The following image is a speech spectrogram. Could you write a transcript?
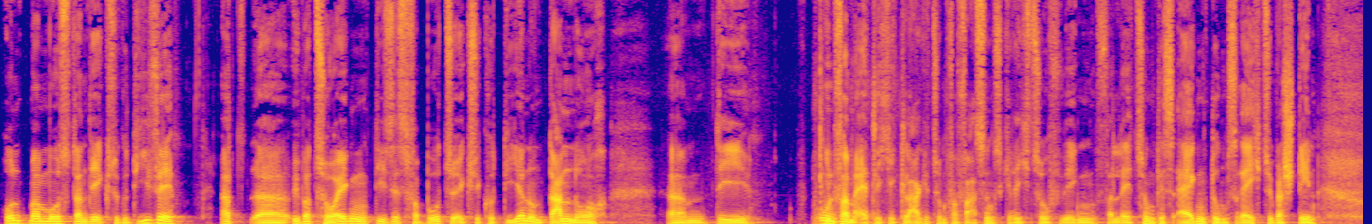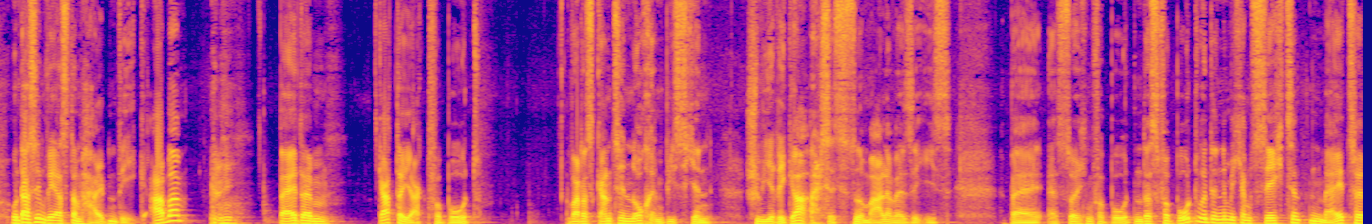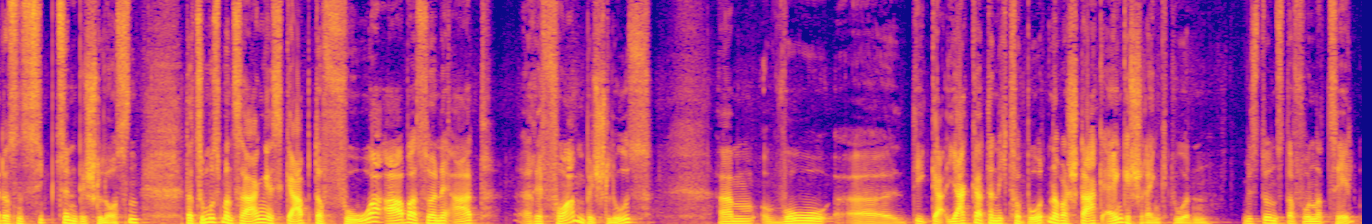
und man muss dann die Exekutive äh, überzeugen, dieses Verbot zu exekutieren und dann noch ähm, die unvermeidliche Klage zum Verfassungsgerichtshof wegen Verletzung des Eigentumsrechts überstehen. Und da sind wir erst am halben Weg. Aber bei dem Gatterjagdverbot war das Ganze noch ein bisschen schwieriger, als es normalerweise ist bei äh, solchen Verboten. Das Verbot wurde nämlich am 16. Mai 2017 beschlossen. Dazu muss man sagen, es gab davor aber so eine Art Reformbeschluss, ähm, wo äh, die Jagdgatter nicht verboten, aber stark eingeschränkt wurden. Müsst ihr uns davon erzählen?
